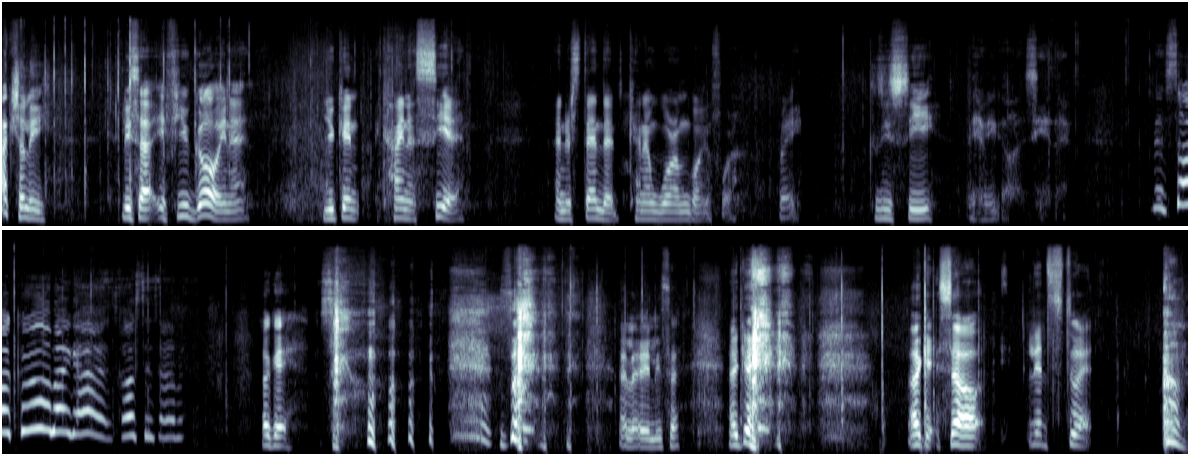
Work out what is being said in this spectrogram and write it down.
Actually, Lisa, if you go in it, you can kind of see it, understand that kind of where I'm going for, right? Because you see, there we go, see it. It's so cool, oh my God, this happen? Okay, so, so I love you, Lisa. Okay, okay, so let's do it. okay,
